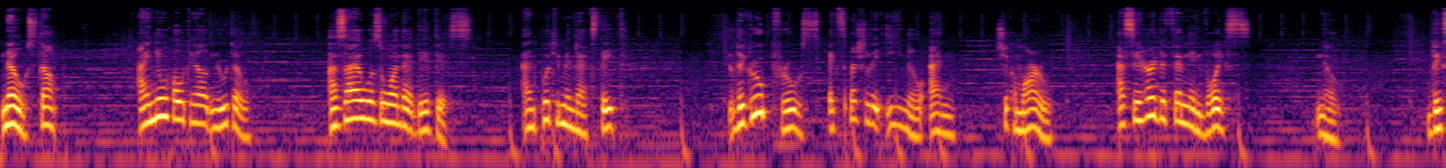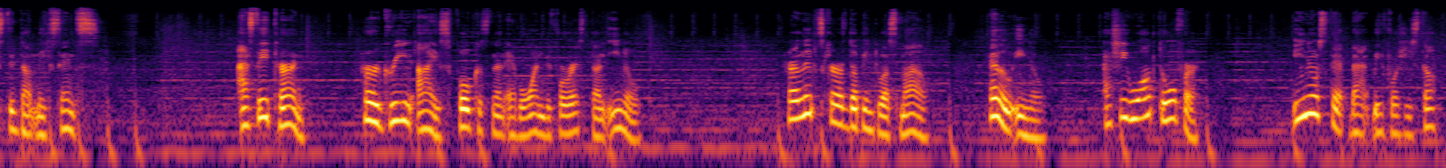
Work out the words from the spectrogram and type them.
No, stop. I knew how to help Naruto. As I was the one that did this, and put him in that state. The group froze, especially Ino and Shikamaru, as they heard the feminine voice. No, this did not make sense. As they turned, her green eyes focused on everyone before resting on Ino. Her lips curved up into a smile. Hello, Ino. As she walked over, Ino stepped back before she stopped.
